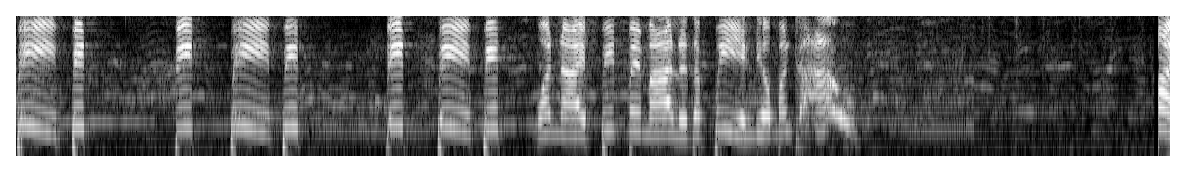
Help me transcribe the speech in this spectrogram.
ปี้ปิด ปิดปี้ปิด ปิดปี้ปิดวันไหนปิดไม่มาเหลือแต่ปี้อย่างเดียวมันก็เอาใช่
